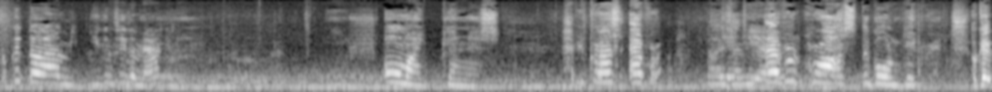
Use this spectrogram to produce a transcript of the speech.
look at the um. You can see the Mackinac. Oh my goodness. Have you crossed ever guys, have you ever crossed the Golden Gate Bridge? Okay,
